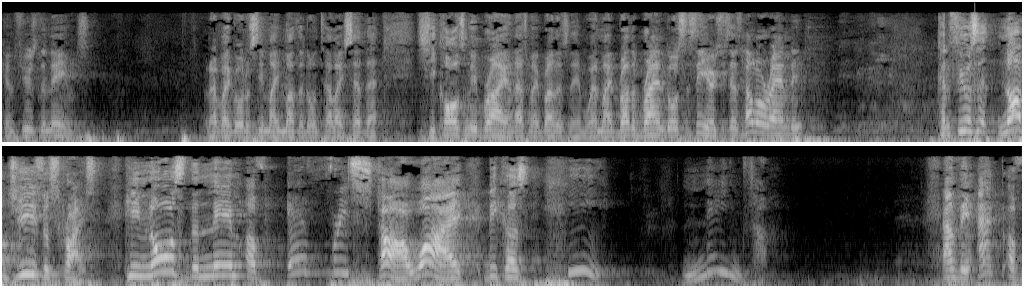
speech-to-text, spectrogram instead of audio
Confuse the names. Whenever I go to see my mother, don't tell her I said that. She calls me Brian. That's my brother's name. When my brother Brian goes to see her, she says, Hello, Randy. Confuse it. Not Jesus Christ. He knows the name of every star. Why? Because He named them. And the act of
